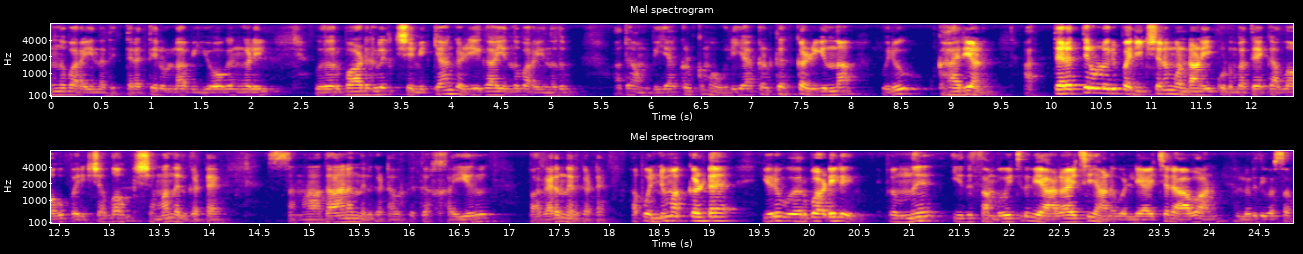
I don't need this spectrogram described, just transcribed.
എന്ന് പറയുന്നത് ഇത്തരത്തിലുള്ള വിയോഗങ്ങളിൽ വേർപാടുകളിൽ ക്ഷമിക്കാൻ കഴിയുക എന്ന് പറയുന്നതും അത് അമ്പിയാക്കൾക്കും ഔലിയാക്കൾക്കൊക്കെ കഴിയുന്ന ഒരു കാര്യമാണ്. അത്തരത്തിലുള്ളൊരു പരീക്ഷണം കൊണ്ടാണ് ഈ കുടുംബത്തേക്ക് അള്ളാഹു പരീക്ഷ അള്ളാഹു ക്ഷമ നൽകട്ടെ സമാധാനം നൽകട്ടെ അവർക്കൊക്കെ ഹൈറ് പകരം നൽകട്ടെ. ആ പൊന്നുമക്കളുടെ ഈ ഒരു വേർപാടിൽ ഇന്ന് ഇത് സംഭവിച്ചത് വ്യാഴാഴ്ചയാണ് വെള്ളിയാഴ്ച രാവാണ് നല്ലൊരു ദിവസം.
